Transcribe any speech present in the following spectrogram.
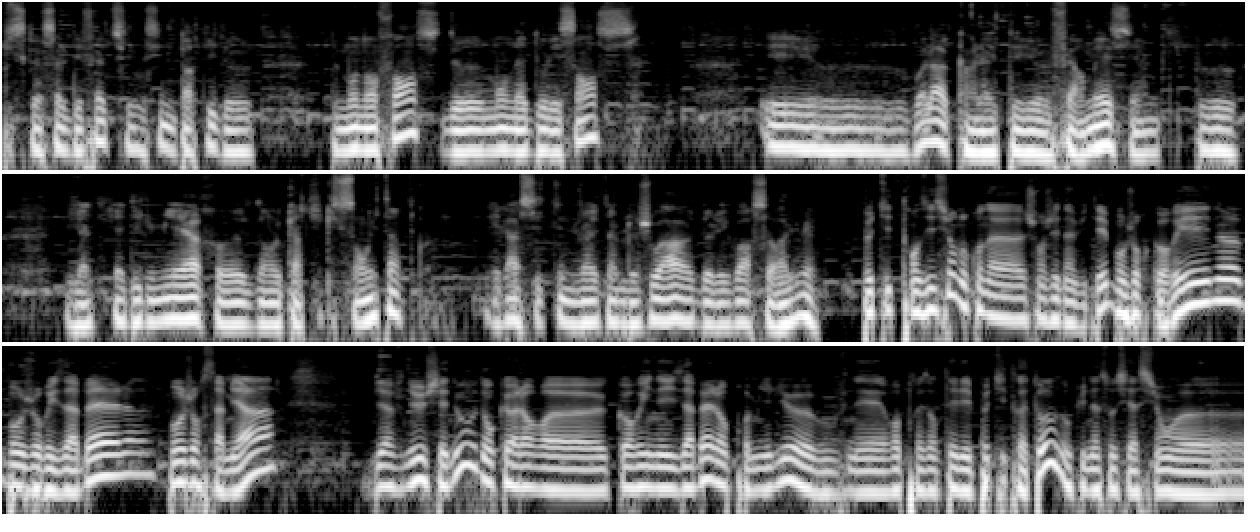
Puisque la salle des fêtes c'est aussi une partie de, de mon enfance, de mon adolescence. Et euh, voilà, quand elle a été fermée, c'est un petit peu. Il y a, y a, des lumières dans le quartier qui sont éteintes. Quoi. Et là, c'est une véritable joie de les voir se rallumer petite transition, donc on a changé d'invité. Bonjour Corinne, bonjour Isabelle, bonjour Samia. Bienvenue chez nous. Donc alors euh, Corinne et Isabelle en premier lieu, vous venez représenter les Petits Tréteaux, donc une association euh,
